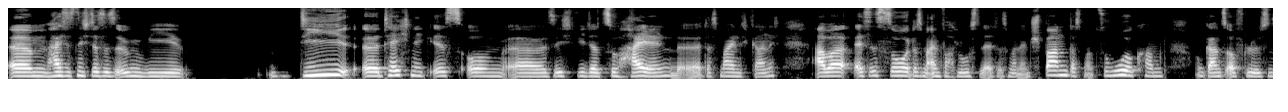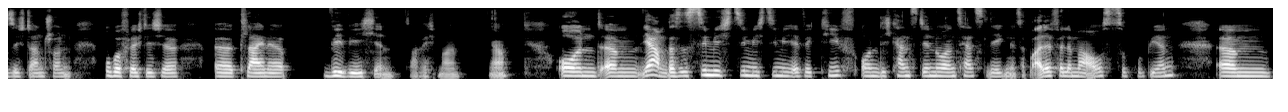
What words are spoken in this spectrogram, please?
Ähm, heißt jetzt nicht, dass es irgendwie die äh, Technik ist, um äh, sich wieder zu heilen. Äh, das meine ich gar nicht. Aber es ist so, dass man einfach loslässt, dass man entspannt, dass man zur Ruhe kommt und ganz oft lösen sich dann schon oberflächliche äh, kleine Wehwehchen, sag ich mal. Ja. Und ähm, ja, das ist ziemlich, ziemlich, ziemlich effektiv und ich kann es dir nur ans Herz legen, es auf alle Fälle mal auszuprobieren. Ähm,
